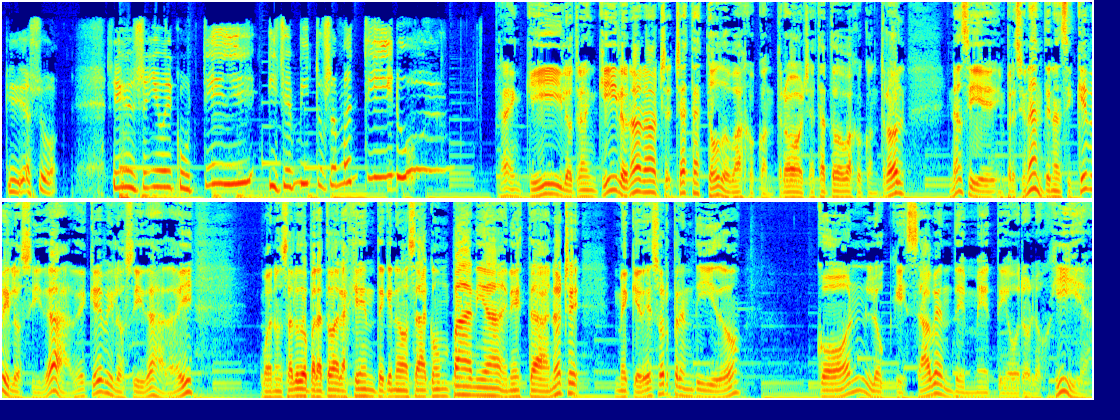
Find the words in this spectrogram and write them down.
¿Qué eso? Señor es con usted, Guillermito San Martino. Tranquilo, tranquilo, no, no, ya, ya está todo bajo control, ya está todo bajo control. Nancy, eh, impresionante, Nancy, qué velocidad, eh, qué velocidad ahí. Bueno, un saludo para toda la gente que nos acompaña en esta noche. Me quedé sorprendido con lo que saben de meteorología.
